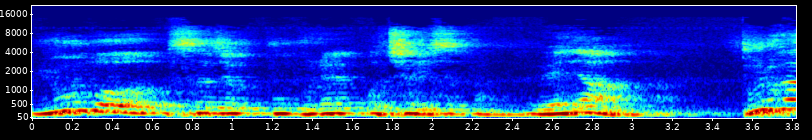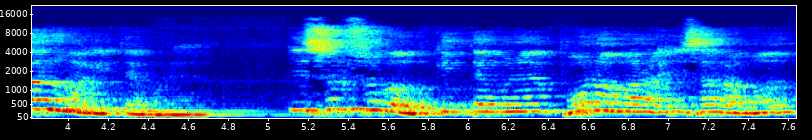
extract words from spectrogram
유머 서적 부분에 꽂혀 있었답니다. 왜냐? 불가능하기 때문에 있을 수가 없기 때문에 보나마나 이 사람은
